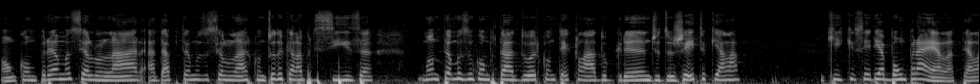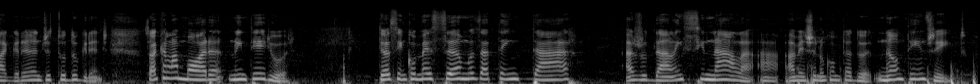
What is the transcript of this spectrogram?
Bom, compramos celular, adaptamos o celular com tudo que ela precisa, montamos um computador com teclado grande, do jeito que ela que, que seria bom para ela, tela grande, tudo grande. Só que ela mora no interior. Então, assim, começamos a tentar ajudá-la, ensiná-la a, a mexer no computador. Não tem jeito.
